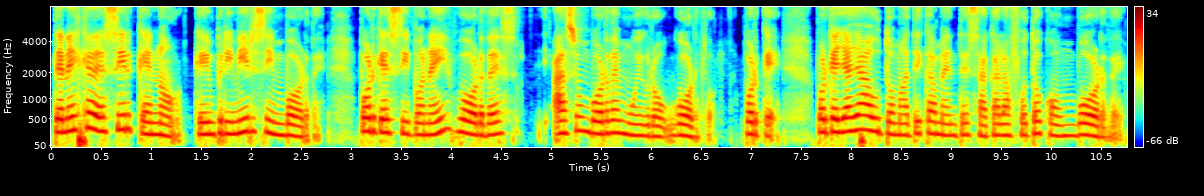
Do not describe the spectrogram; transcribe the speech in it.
Tenéis que decir que no, que imprimir sin borde, porque si ponéis bordes, hace un borde muy gordo. ¿Por qué? Porque ella ya automáticamente saca la foto con borde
